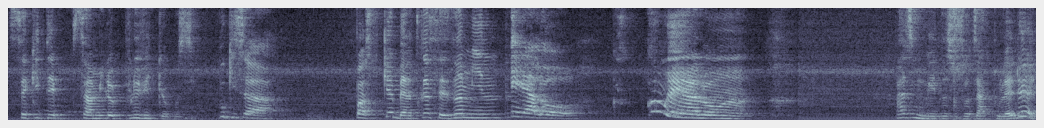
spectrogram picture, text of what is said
C'est quitter Samy le plus vite que possible. Pour qui ça? Parce que Bertrand, c'est un mille. Et alors? Comment alors hein? Vas-y, nous allons sortir tous les deux.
